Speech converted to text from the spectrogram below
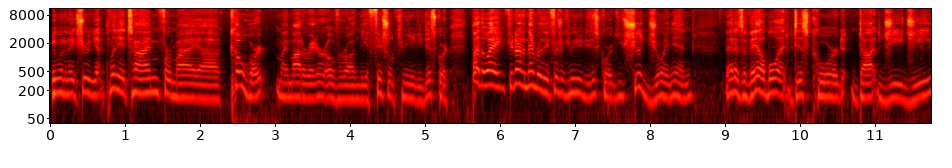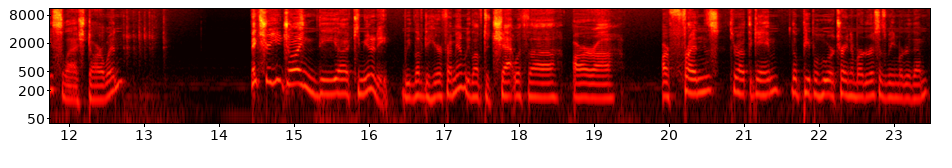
We want to make sure we've got plenty of time for my uh, cohort, my moderator over on the official community Discord. By the way, if you're not a member of the official community Discord, you should join in. That is available at discord.gg slash Darwin make sure you join the uh, community. We'd love to hear from you. We'd love to chat with uh, our uh, our friends throughout the game, the people who are trying to murder us as we murder them.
